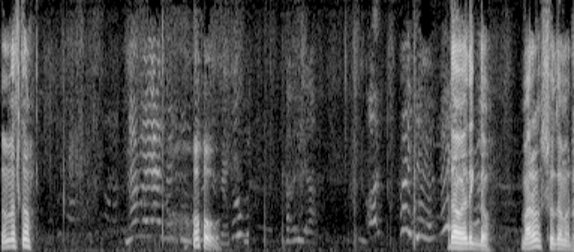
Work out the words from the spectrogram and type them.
তুমি ব্যস্ত দাও এদিক দাও মারো সোজা মারো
